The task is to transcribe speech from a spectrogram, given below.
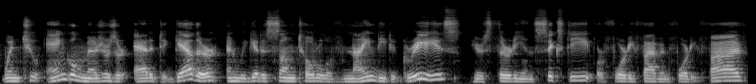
When two angle measures are added together and we get a sum total of 90 degrees, here's 30 and 60 or 45 and 45.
